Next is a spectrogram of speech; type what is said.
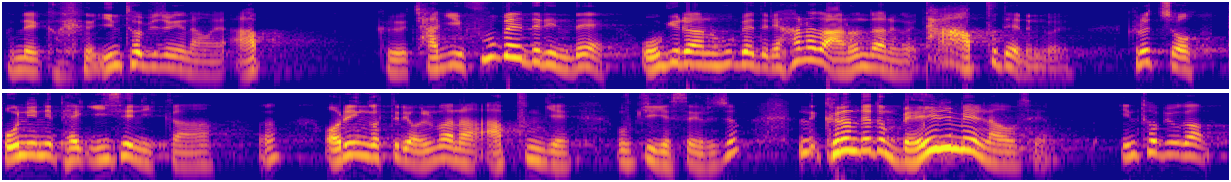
근데 그 인터뷰 중에 나와요. 앞, 그 자기 후배들인데 오기로 하는 후배들이 하나도 안 온다는 거예요. 다 아프대는 거예요. 그렇죠. 본인이 102세니까 어? 린 것들이 얼마나 아픈 게 웃기겠어요. 근데 그런데도 매일매일 나오세요. 인터뷰가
